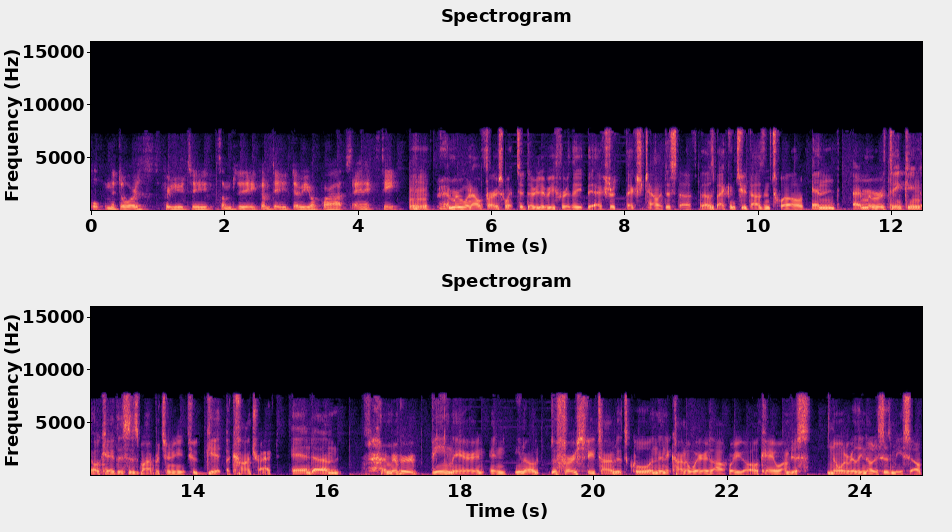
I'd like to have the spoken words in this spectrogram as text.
open the doors for you to someday come to WWE or perhaps NXT. Mm-hmm. I remember when I first went to WWE for the, the extra the extra talented stuff. That was back in 2012, and I remember thinking, okay, this is my opportunity to get a contract. And um, I remember being there, and, and you know, the first few times it's cool, and then it kind of wears off. Where you go, okay, well, I'm just no one really notices me. So,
